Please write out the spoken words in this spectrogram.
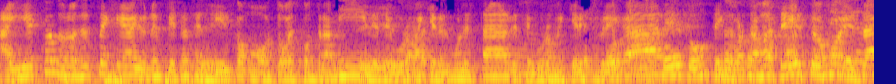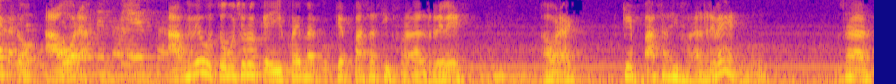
ahí es cuando uno se espejea y uno empieza a sentir Sí. como todo es contra mí, Sí, de seguro me quieres molestar, de seguro me quieres Te importa fregar. más eso. Te importa más eso, exacto. Ahora, a mí me gustó mucho lo que dijo ahí Marco, ¿qué pasa si fuera al revés? Ahora, ¿qué pasa si fuera al revés? O sea,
